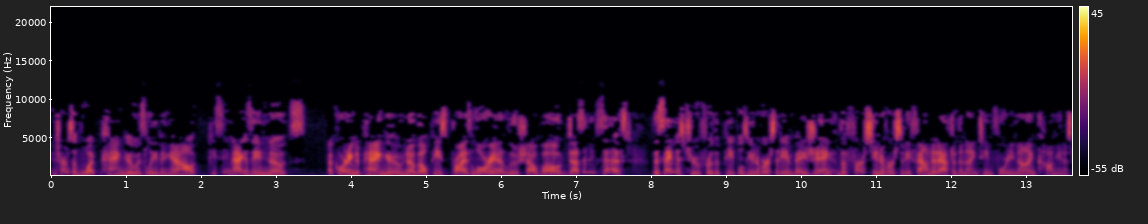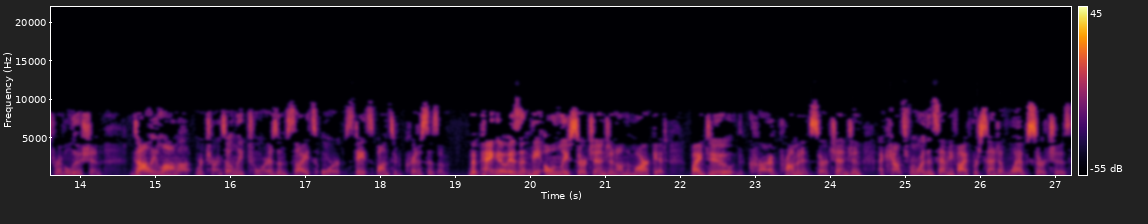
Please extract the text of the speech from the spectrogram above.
In terms of what Pangu is leaving out, PC Magazine notes According to Pangu, Nobel Peace Prize laureate Liu Xiaobo doesn't exist. The same is true for the People's University in Beijing, the first university founded after the 1949 Communist Revolution. Dalai Lama returns only tourism sites or state-sponsored criticism. But Pangu isn't the only search engine on the market. Baidu, the current prominent search engine, accounts for more than 75% of web searches.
